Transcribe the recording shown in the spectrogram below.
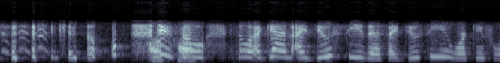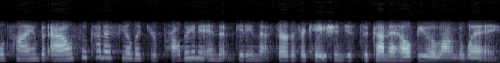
you know, Okay. so so again, I do see this. I do see you working full time, but I also kind of feel like you're probably going to end up getting that certification just to kind of help you along the way.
